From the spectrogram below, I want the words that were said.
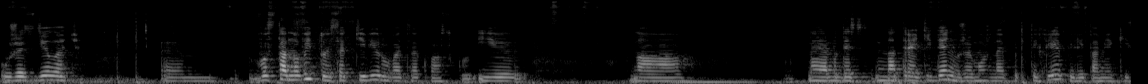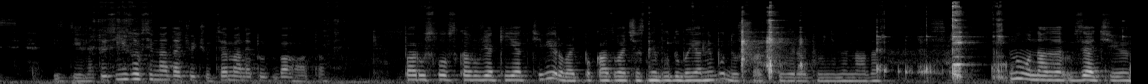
вже зробити, ем, восстановити, тобто активувати закваску. І на, наверное, десь на третій день вже можна і пекти хліб або там якісь ізділля. Тобто її зовсім треба чуть-чуть, це в мене тут багато. Пару слов скажу, як її активувати. Показувати зараз не буду, бо я не буду, що активувати мені не треба. Ну, треба взяти,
